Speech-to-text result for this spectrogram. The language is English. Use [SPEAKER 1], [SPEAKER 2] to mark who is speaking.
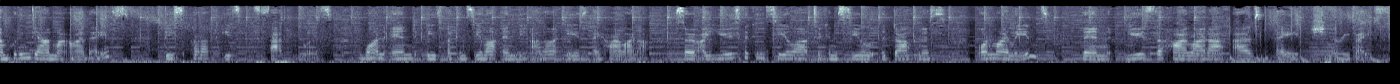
[SPEAKER 1] I'm putting down my eye base, this product is fabulous. One end is a concealer and the other is a highlighter. So I use the concealer to conceal the darkness on my lids, then use the highlighter as a shimmery base.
